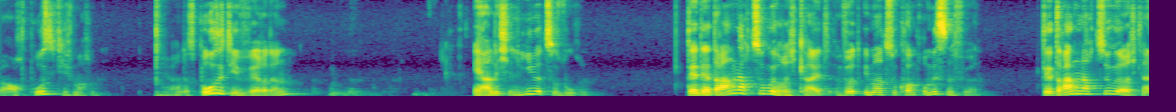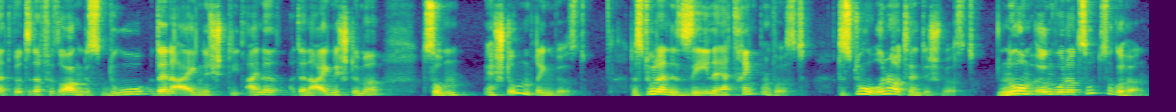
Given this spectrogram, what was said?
Aber auch positiv machen. Ja, das Positive wäre dann, ehrliche Liebe zu suchen. Denn der Drang nach Zugehörigkeit wird immer zu Kompromissen führen. Der Drang nach Zugehörigkeit wird dafür sorgen, dass du deine eigene, eine, deine eigene Stimme zum Erstummen bringen wirst. Dass du deine Seele ertränken wirst dass du unauthentisch wirst, nur um irgendwo dazuzugehören.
